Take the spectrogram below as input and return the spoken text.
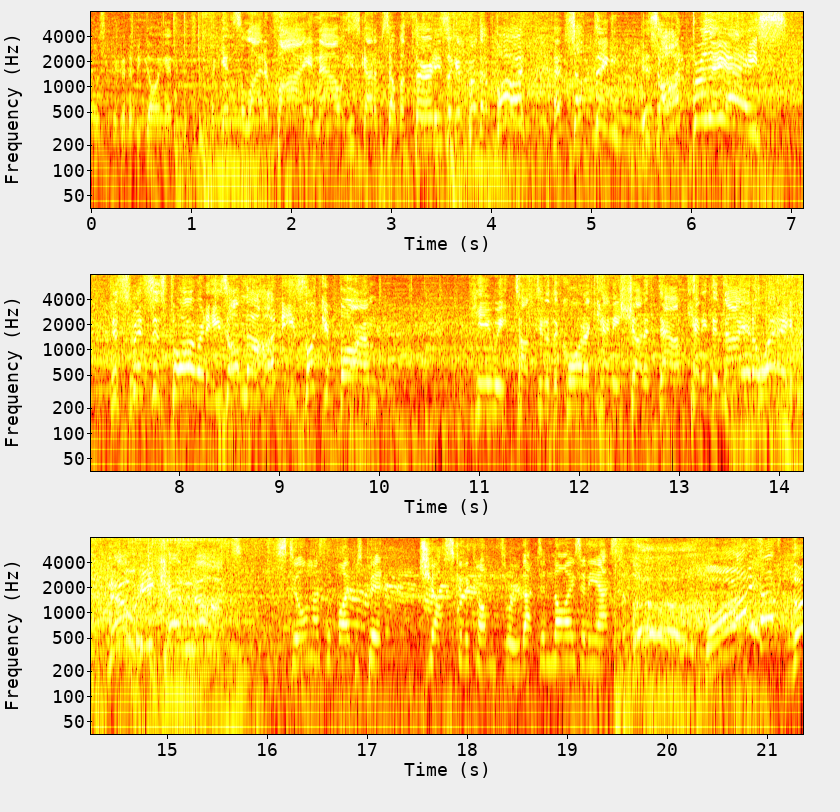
Those are going to be going in against the lighter by, and now he's got himself a third. He's looking for the fourth, and something is on for the ace. Dismisses forward. He's on the hunt. He's looking for him. Kiwi tucked into the corner. Can he shut it down? Can he deny it away? No, he cannot. Still has the Viper's Pit just going to come through. That denies any accident. what the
